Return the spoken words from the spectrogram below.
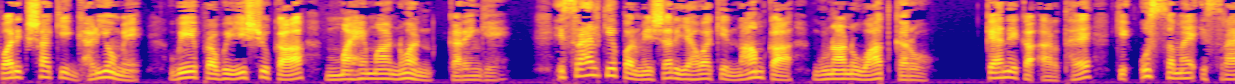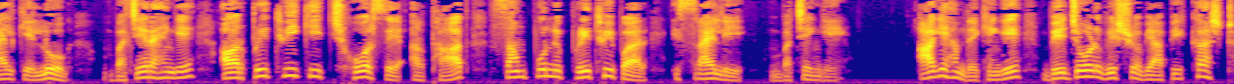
परीक्षा की घड़ियों में वे प्रभु यीशु का महिमान्वन करेंगे। इसराइल के परमेश्वर यहवा के नाम का गुणानुवाद करो। कहने का अर्थ है कि उस समय इसराइल के लोग बचे रहेंगे और पृथ्वी की छोर से, अर्थात संपूर्ण पृथ्वी पर इसराइली बचेंगे। आगे हम देखेंगे बेजोड़ विश्वव्यापी कष्ट।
